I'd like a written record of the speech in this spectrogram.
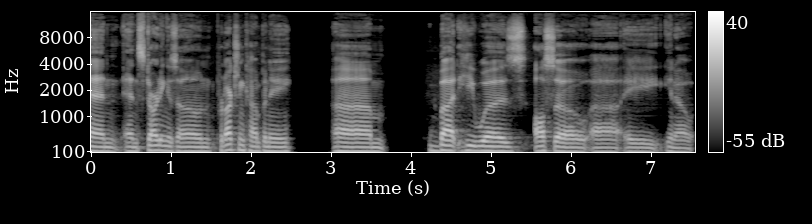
and and starting his own production company, um, but he was also uh, a you know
